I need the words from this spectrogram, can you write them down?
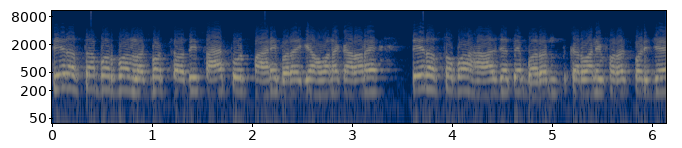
તે રસ્તા પર પણ લગભગ છ થી સાત ફૂટ પાણી ભરાઈ ગયા હોવાના કારણે તે રસ્તો પણ હાલ છે તે બંધ કરવાની ફરજ પડી છે.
